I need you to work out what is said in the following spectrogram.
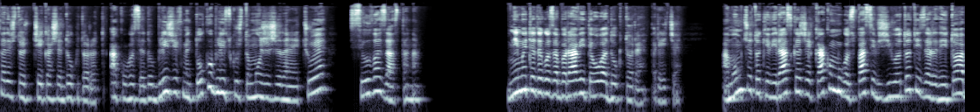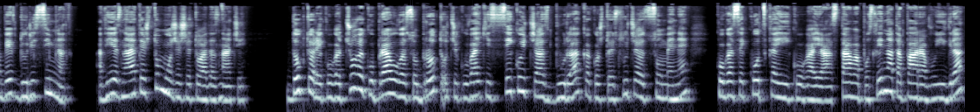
каде што чекаше докторот, а кога се доближивме толку близко што можеше да не чуе, Силва застана. Немојте да го заборавите ова, докторе, рече. А момчето ќе ви раскаже како му го спасив животот и заради тоа бев дури симнат. А вие знаете што можеше тоа да значи. Докторе, кога човек управува со брод, очекувајќи секој час бура, како што е случајот со мене, кога се коцка и кога ја става последната пара во игра,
